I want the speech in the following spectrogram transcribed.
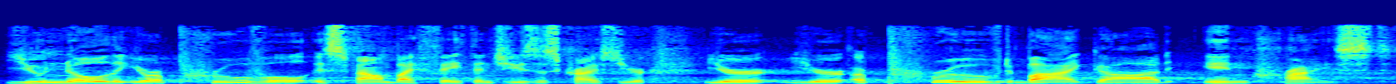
You know that your approval is found by faith in Jesus Christ. You're, you're, you're approved by God in Christ.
